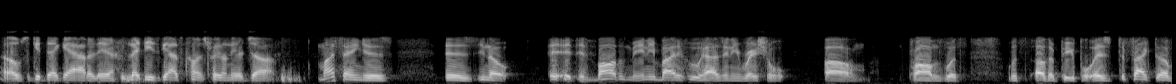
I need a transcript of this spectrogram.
uh, was to get that guy out of there. Let these guys concentrate on their job. my thing is, is you know, it, it bothers me. Anybody who has any racial um, problems with with other people is the fact of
